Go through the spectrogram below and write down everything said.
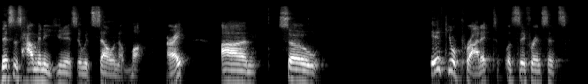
this is how many units it would sell in a month. All right. Um, so if your product, let's say for instance,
